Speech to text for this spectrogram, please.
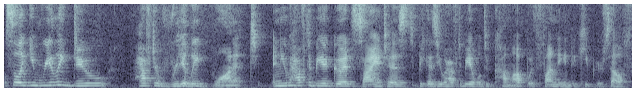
so like you really do have to really want it and you have to be a good scientist because you have to be able to come up with funding to keep yourself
